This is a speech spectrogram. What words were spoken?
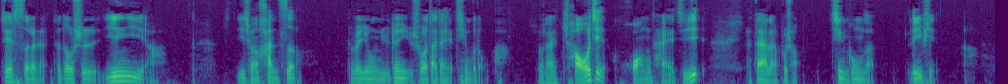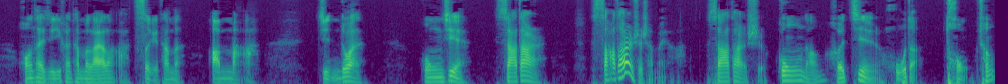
这四个人，这都是音译啊，译成汉字了，因为用女真语说，大家也听不懂啊。就来朝见皇太极，带来不少进贡的礼品。皇太极一看他们来了啊，赐给他们鞍马、锦缎、弓箭、沙袋儿。撒袋儿是什么呀？撒袋儿是弓囊和箭壶的统称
